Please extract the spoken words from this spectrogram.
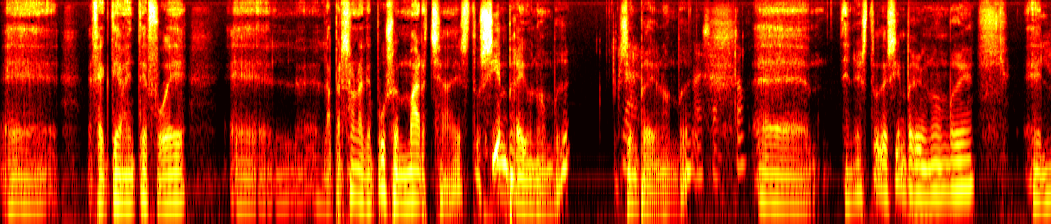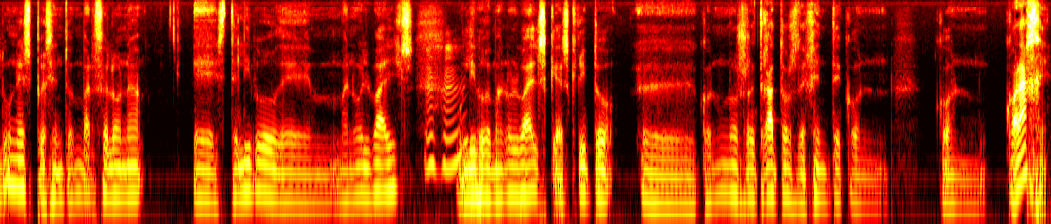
eh, efectivamente fue la persona que puso en marcha esto. Siempre hay un hombre, siempre hay un hombre. Eh, en esto de siempre hay un hombre, el lunes presentó en Barcelona este libro de Manuel Valls, un libro de Manuel Valls que ha escrito eh, con unos retratos de gente con, con coraje.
